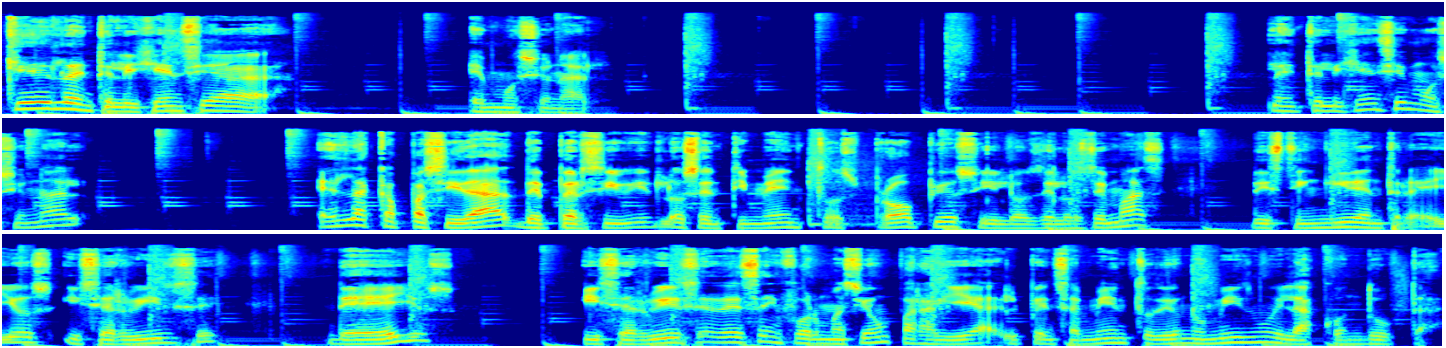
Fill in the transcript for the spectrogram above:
¿Qué es la inteligencia emocional? La inteligencia emocional es la capacidad de percibir los sentimientos propios y los de los demás, distinguir entre ellos y servirse de ellos y servirse de esa información para guiar el pensamiento de uno mismo y la conducta.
